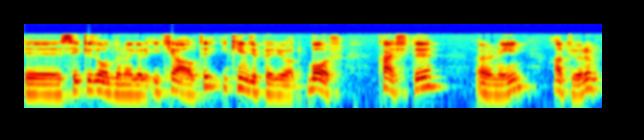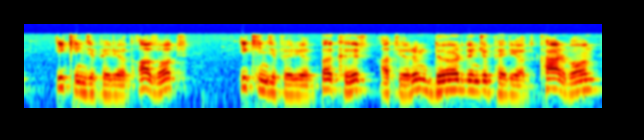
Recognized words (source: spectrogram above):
E, 8 olduğuna göre 2 6 ikinci periyot. Bor kaçtı? Örneğin atıyorum ikinci periyot azot, ikinci periyot bakır atıyorum dördüncü periyot karbon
